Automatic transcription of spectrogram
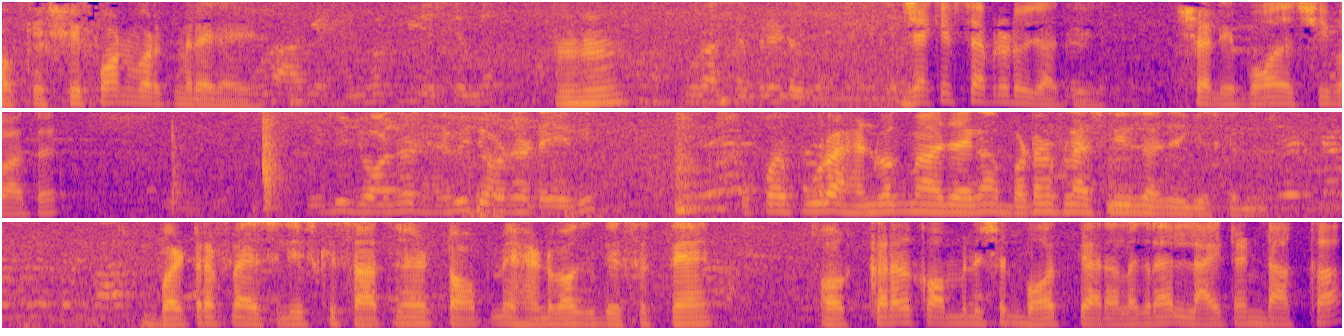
ओके शिफॉन वर्क में रहेगा ये। पूरा अंदर। हम्म। पूरा सेपरेट हो जाएगा जैकेट सेपरेट हो जाती है। चलिए बहुत अच्छी बात है। ये भी जॉर्जेट हैवी जॉर्जेट है ये भी। ऊपर पूरा हैंडवर्क में आ जाएगा बटरफ्लाई स्लीव्स आ जाएगी इसके अंदर। बटरफ्लाई स्लीव्स के साथ में टॉप में हैंडवर्क देख सकते हैं। और कलर कॉम्बिनेशन बहुत प्यारा लग रहा है लाइट एंड डार्क का।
